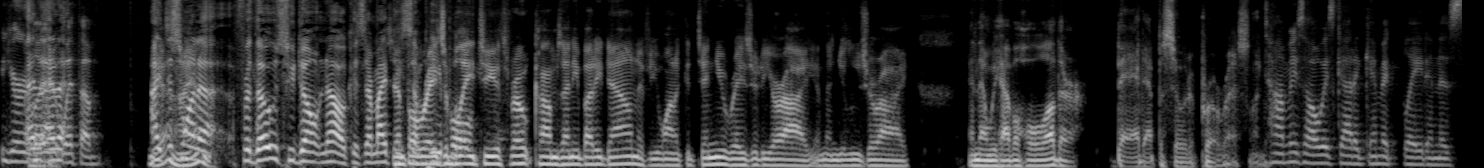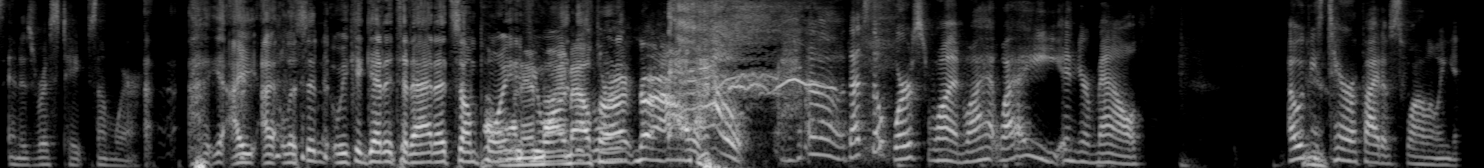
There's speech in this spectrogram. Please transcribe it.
You're And- loaded and- with them. I Yeah, just want to, for those who don't know, because there might be simple some razor people. blade to your throat calms anybody down. If you want to continue, razor to your eye, and then you lose your eye, and then we have a whole other bad episode of pro wrestling. Tommy's always got a gimmick blade in his in his wrist tape somewhere. Yeah, I, I listen. We could get into that at some point point if you my want. this mouth right now. Ow! Ow! That's the worst one. Why why in your mouth? I would be terrified of swallowing it.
